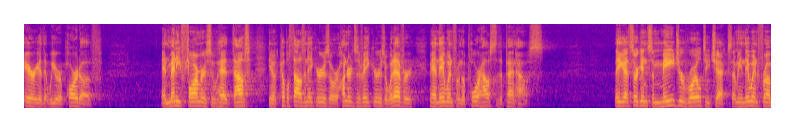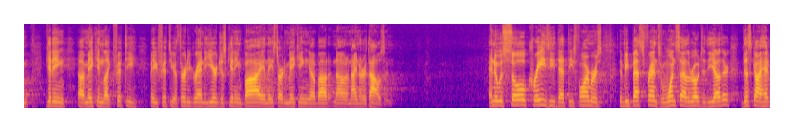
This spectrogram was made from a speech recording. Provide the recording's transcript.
area that we were a part of. And many farmers who had thousand, you know, a couple thousand acres or hundreds of acres or whatever man, they went from the poorhouse to the penthouse. They got started getting some major royalty checks. I mean, they went from getting uh, making like 50, maybe 50 or 30 grand a year just getting by, and they started making about now 900,000. And it was so crazy that these farmers would be best friends from one side of the road to the other. This guy had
